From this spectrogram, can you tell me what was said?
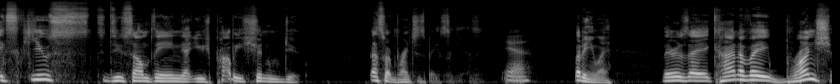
excuse to do something that you probably shouldn't do. That's what brunch is basically is. Yeah. But anyway, there's a kind of a brunch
